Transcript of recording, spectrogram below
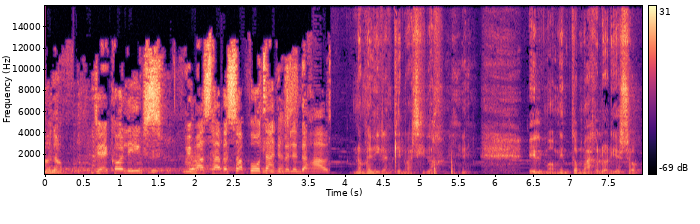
No, no. Dear colleagues, we must have a support animal in the house. No me digan que no ha sido el momento más glorioso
